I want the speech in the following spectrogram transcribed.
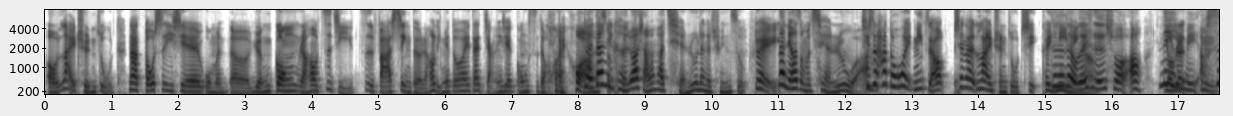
呃赖群组，那都是一些我们的员工，然后自己自发性的，然后里面都会在讲一些公司的坏话。对，但你可能就要想办法潜入那个群组。对，那你要怎么潜入啊？其实他都会，你只要现在 Line 群组去可以匿名、啊，对对对，我的意思是说，哦，匿名是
